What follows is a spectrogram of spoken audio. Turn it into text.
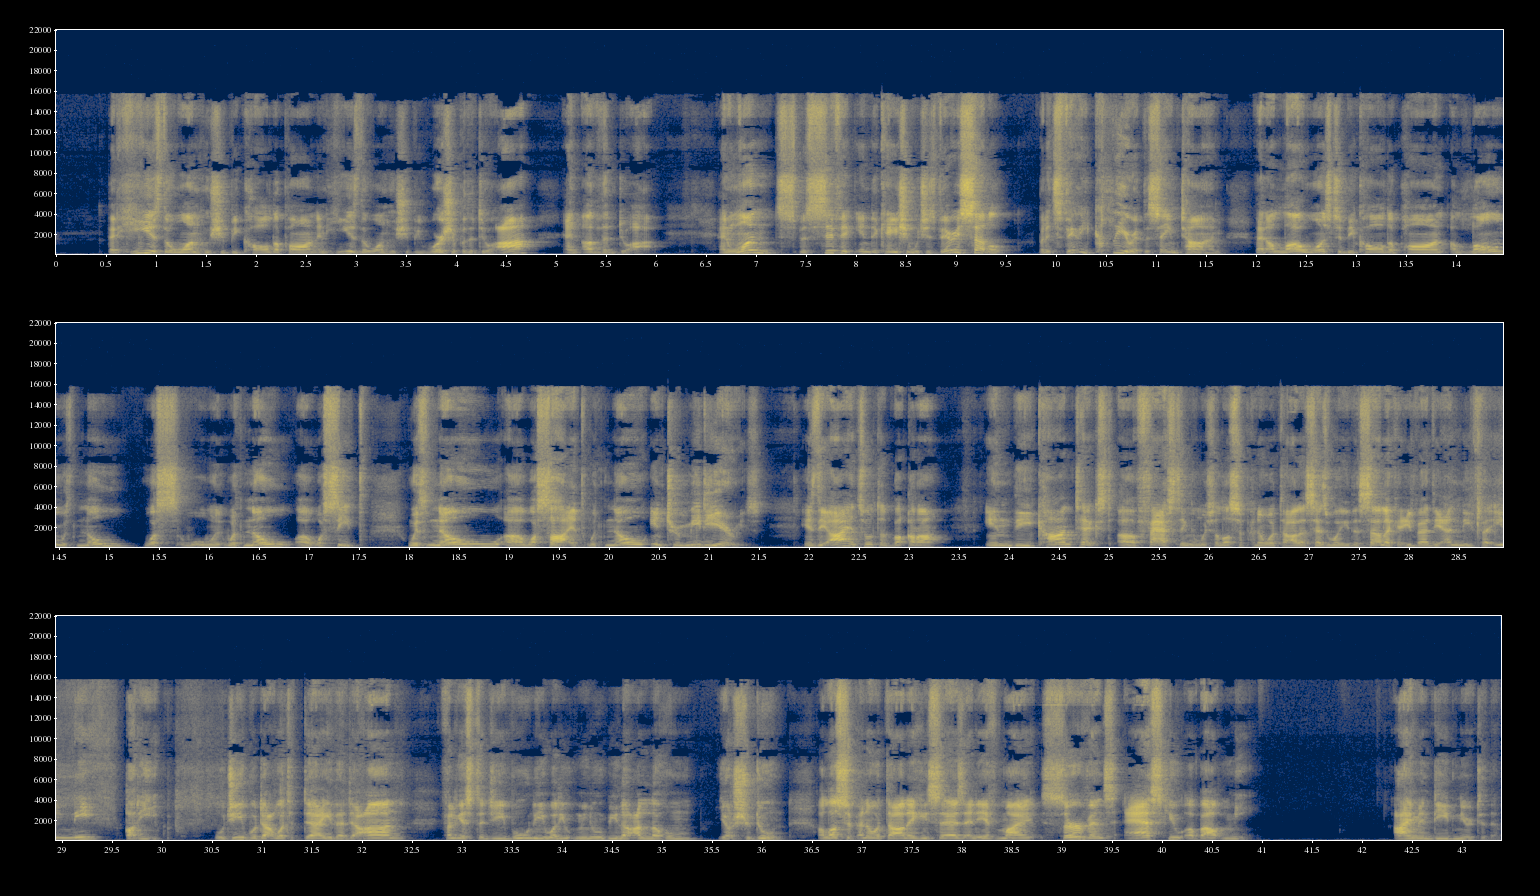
that He is the one who should be called upon and He is the one who should be worshipped with a dua and other than dua. And one specific indication, which is very subtle, but it's very clear at the same time, that Allah wants to be called upon alone with no was with no uh, wasit, with no uh, wasa'it, with no intermediaries. Is the ayah in Surah Al-Baqarah in the context of fasting in which Allah subhanahu wa ta'ala says وَإِذَا سَأَلَكَ عِبَادِي عَنِّي فَإِنِّي قَرِيبٌ أُجِيبُ دَعْوَةَ الدَّاعِ إِذَا دَعَانِ فَلْيَسْتَجِيبُوا لِي وَلْيُؤْمِنُوا بِي لَعَلَّهُمْ يَرْشُدُونَ Allah subhanahu wa ta'ala, He says, and if my servants ask you about me, I am indeed near to them.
